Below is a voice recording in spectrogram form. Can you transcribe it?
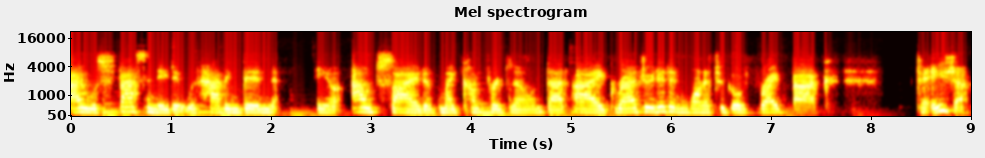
I was fascinated with having been, you know, outside of my comfort zone that I graduated and wanted to go right back to Asia.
